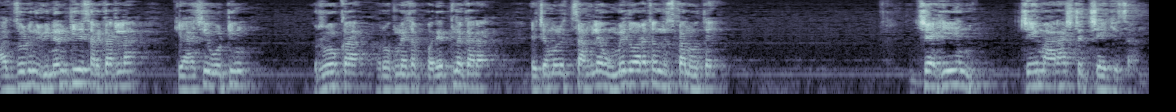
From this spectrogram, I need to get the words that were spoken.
हात जोडून विनंती आहे सरकारला की अशी वोटिंग रोका रोखण्याचा प्रयत्न करा. याच्यामुळे चांगल्या उमेदवाराचं नुकसान होत आहे जय हिंद जय महाराष्ट्र जय किसान.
